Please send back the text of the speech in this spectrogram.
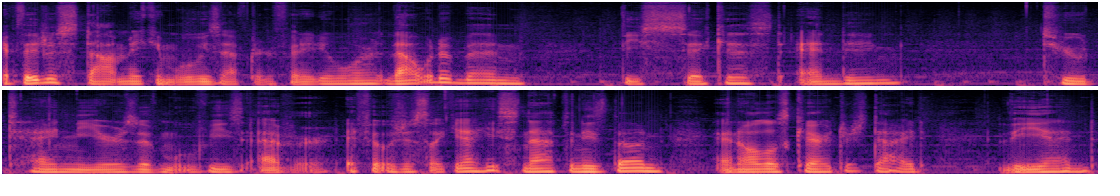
if they just stopped making movies after Infinity War, that would have been the sickest ending to 10 years of movies ever. If it was just like, yeah, he snapped and he's done, and all those characters died, the end.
